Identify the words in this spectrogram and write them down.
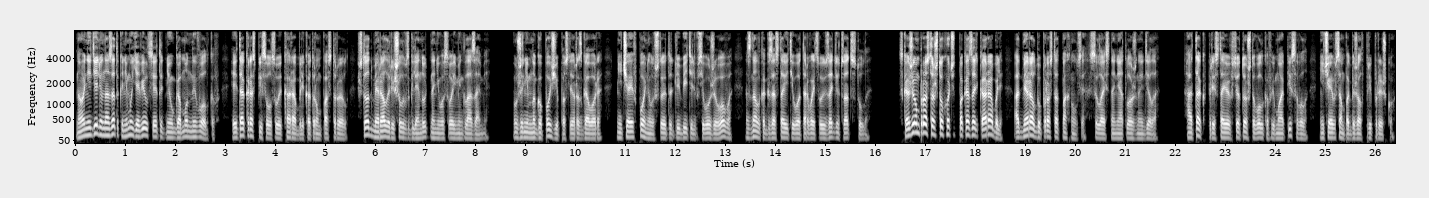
Но неделю назад к нему явился этот неугомонный Волков и так расписывал свой корабль, которым построил, что адмирал решил взглянуть на него своими глазами. Уже немного позже, после разговора, Нечаев понял, что этот любитель всего живого знал, как заставить его оторвать свою задницу от стула. Скажи он просто, что хочет показать корабль, адмирал бы просто отмахнулся, ссылаясь на неотложные дела. А так, представив все то, что Волков ему описывал, Нечаев сам побежал в припрыжку.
